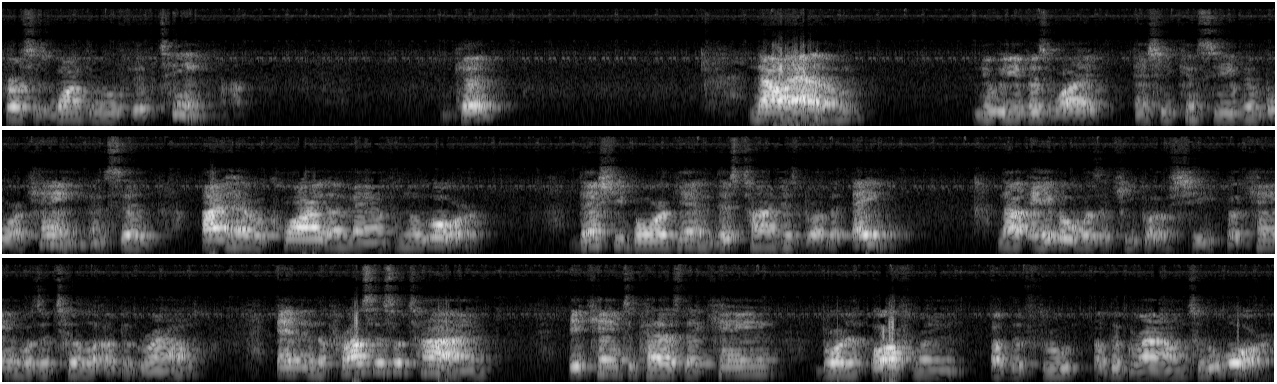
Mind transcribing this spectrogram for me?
verses 1 through 15. Okay? Now Adam knew Eve his wife, and she conceived and bore Cain, and said, I have acquired a man from the Lord. Then she bore again, this time his brother Abel. Now Abel was a keeper of sheep, but Cain was a tiller of the ground. And in the process of time, it came to pass that Cain brought an offering of the fruit of the ground to the Lord.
